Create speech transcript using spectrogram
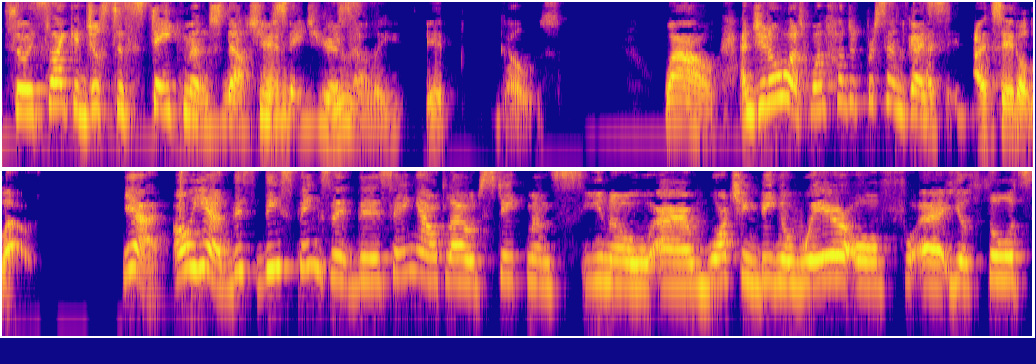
So it's like a, just a statement that you and say to yourself. Usually it goes. Wow. And you know what? 100% guys. I, I say it out loud. Yeah. Oh, yeah. This, these things, the, saying out loud statements, you know, uh, watching, being aware of uh, your thoughts,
